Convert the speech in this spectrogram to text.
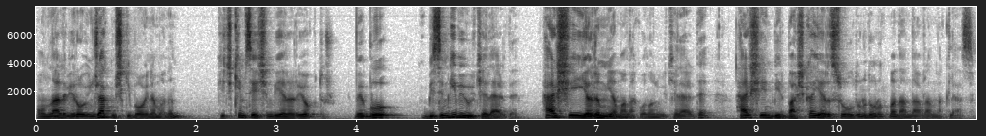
onlarla bir oyuncakmış gibi oynamanın hiç kimse için bir yararı yoktur. Ve bu bizim gibi ülkelerde, her şeyi yarım yamalak olan ülkelerde her şeyin bir başka yarısı olduğunu da unutmadan davranmak lazım.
